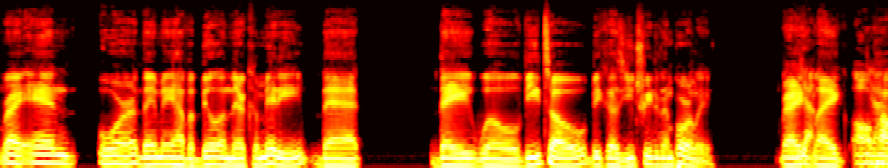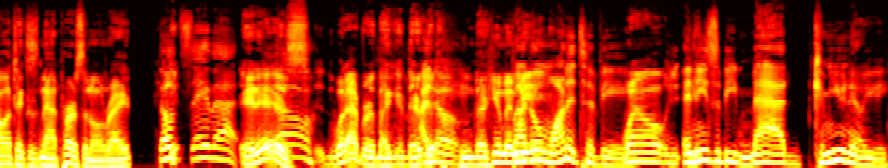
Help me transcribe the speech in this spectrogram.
Right. And or they may have a bill in their committee that they will veto because you treated them poorly. Right? Yeah. Like all Yeah. politics is mad personal, right? Don't say that. It is. No. Whatever. Like they're I know. they're human But I don't want it to be. well, it needs to be mad community,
